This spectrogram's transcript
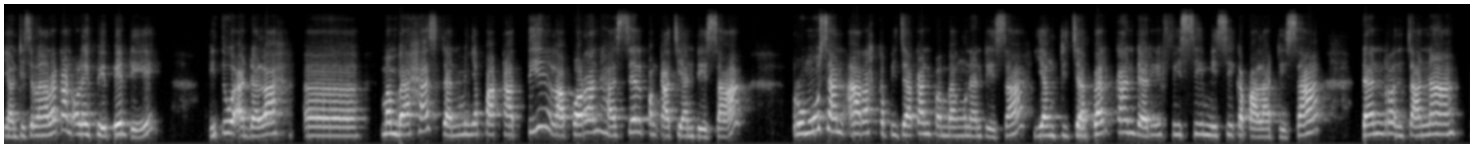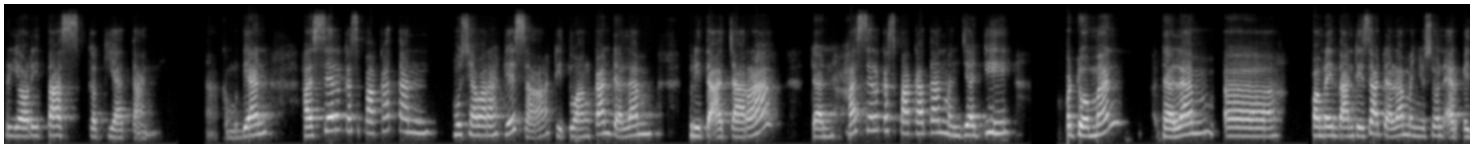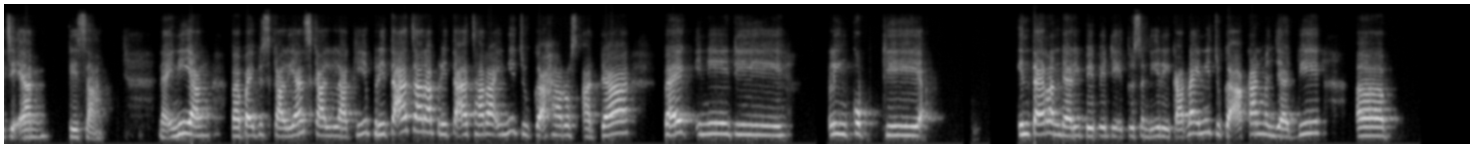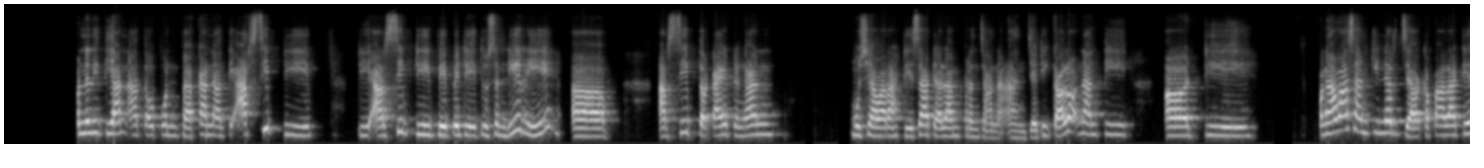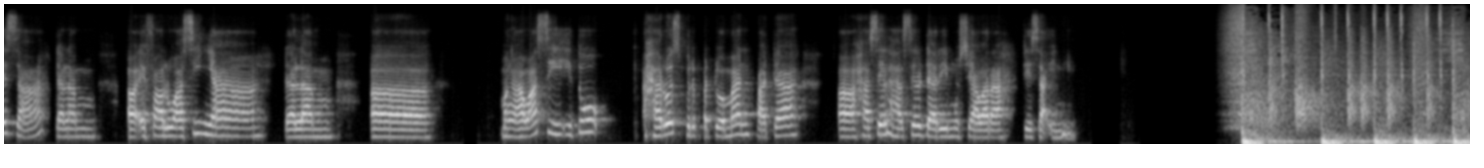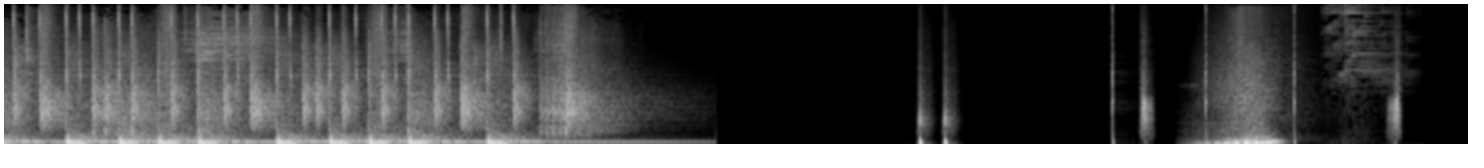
yang diselenggarakan oleh BPD itu adalah membahas dan menyepakati laporan hasil pengkajian desa, rumusan arah kebijakan pembangunan desa yang dijabarkan dari visi misi kepala desa dan rencana prioritas kegiatan. Nah, kemudian hasil kesepakatan musyawarah desa dituangkan dalam berita acara dan hasil kesepakatan menjadi pedoman dalam uh, pemerintahan desa dalam menyusun RPJM desa. Nah, ini yang Bapak Ibu sekalian sekali lagi berita acara-berita acara ini juga harus ada baik ini di lingkup di intern dari BPD itu sendiri karena ini juga akan menjadi uh, penelitian ataupun bahkan nanti arsip di di arsip di BPD itu sendiri uh, arsip terkait dengan musyawarah desa dalam perencanaan. Jadi kalau nanti uh, di pengawasan kinerja kepala desa dalam uh, evaluasinya, dalam uh, mengawasi itu harus berpedoman pada hasil-hasil uh, dari musyawarah desa ini.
